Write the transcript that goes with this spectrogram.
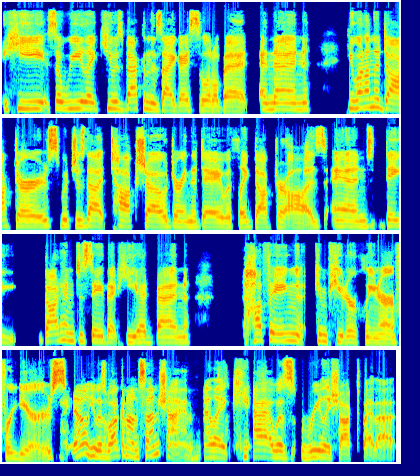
he so we like he was back in the zeitgeist a little bit and then he went on the doctors which is that talk show during the day with like dr oz and they got him to say that he had been huffing computer cleaner for years I know he was walking on sunshine. I like. I was really shocked by that.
